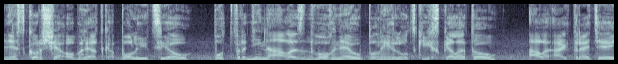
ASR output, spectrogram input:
Neskoršia obhliadka políciou potvrdí nález dvoch neúplných ľudských skeletov, ale aj tretej,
